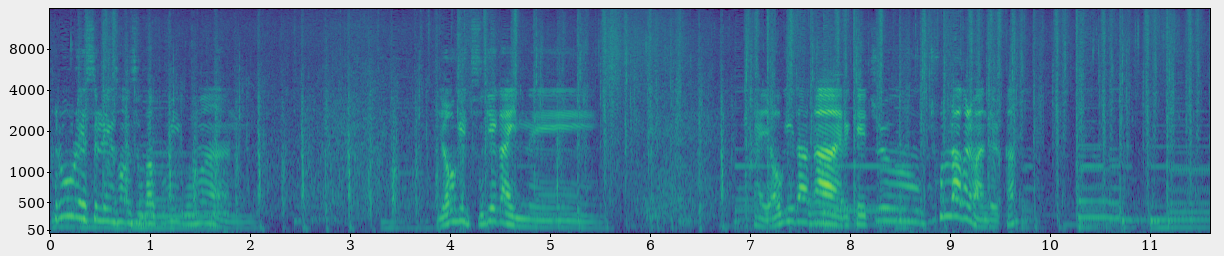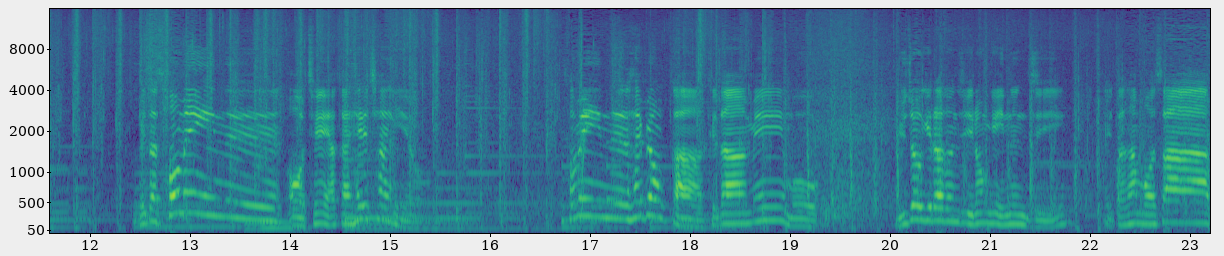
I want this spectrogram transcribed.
프로레슬링 선수가 꿈이구만. 여기 두 개가 있네 그냥 여기다가 이렇게 쭉 촌락을 만들까? 일단 섬에 있는 어쟤 약간 헬창이에요 섬에 있는 해변가 그 다음에 뭐 유적이라든지 이런 게 있는지 일단 한번 싹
